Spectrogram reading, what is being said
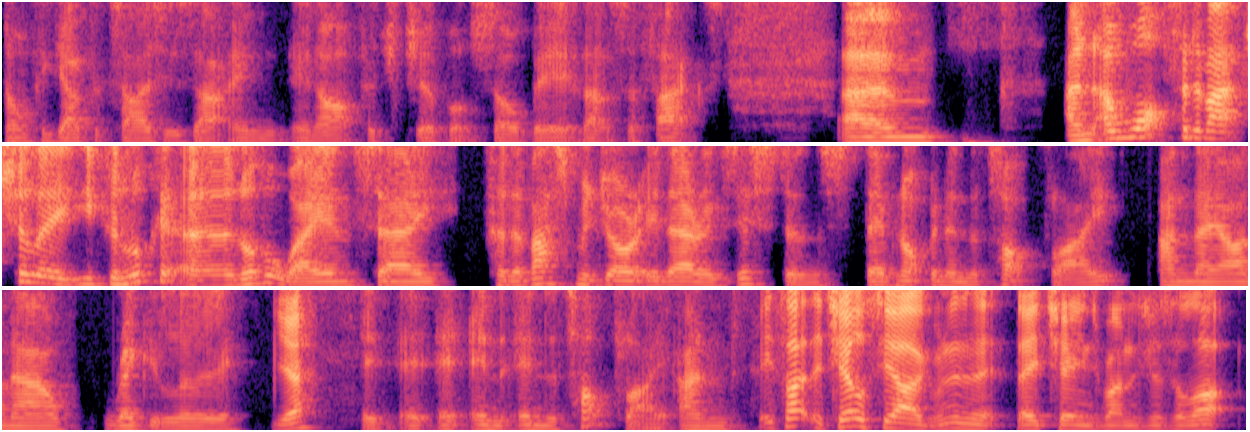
Don't think he advertises that in, in Hertfordshire, but so be it. That's a fact. Um, and, and Watford have actually, you can look at it another way and say, for the vast majority of their existence, they've not been in the top flight and they are now regularly yeah, in, in, in the top flight. And it's like the Chelsea argument, isn't it? They change managers a lot.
